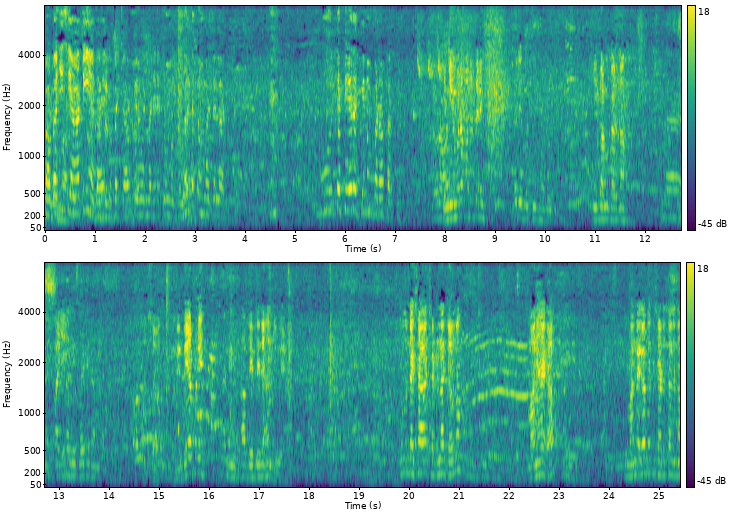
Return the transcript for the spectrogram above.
ਬਾਬਾ ਜੀ ਸਿਆਣਾ ਧੀਆਂ ਦਾ ਇੱਕ ਬੱਚਾ ਪਿਓ ਮਰੇ ਤੋਂ ਮਗਰੋਂ ਗਲਤ ਕੰਮਾਂ ਚ ਲੱਗ ਗਿਆ। ਤੇ ਫੇਰ ਅੱਗੇ ਨੂੰ ਬੜਾ ਫ਼ਰਕ ਹੈ। ਕਿੰਨੀ ਉਮਰ ਹੈ ਮਤਲਬ ਤੇਰੀ? ਮੇਰੇ ਬੱਤੀ ਸਾਲ ਕੀ ਕੰਮ ਕਰਦਾ? ਮੈਂ ਨਰੇਗਾ ਤੇ ਕੰਮ ਕਰਦਾ। ਅੱਛਾ ਬੇਬੇ ਆਪਣੇ? ਆ ਬੇਬੇ ਦੇ ਹੰਝੂ ਹੈ ਤੂੰ ਨਸ਼ਾ ਛੱਡਣਾ ਚਾਹੁੰਦਾ? ਮਨ ਹੈਗਾ? ਮਨ ਹੈਗਾ ਮੈਂ ਤੇ ਛੱਡ ਸਕਦਾ?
